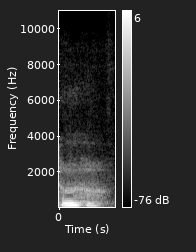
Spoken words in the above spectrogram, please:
很好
